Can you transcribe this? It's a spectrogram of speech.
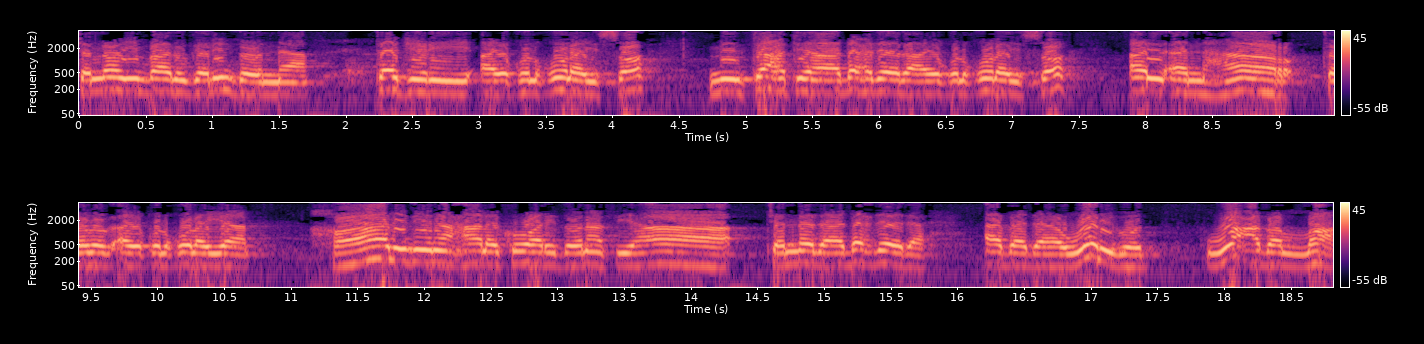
jannooyin baanu gelin doonaa tajrii ay qulqulayso min taxtihaa dhexdeeda ay qulqulayso alanhaar togog ay qulqulayaan. Khaalidiina xaalay ku waari doonaan fiihaa jannadaa dhexdeeda abadaa weligood wacd allah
